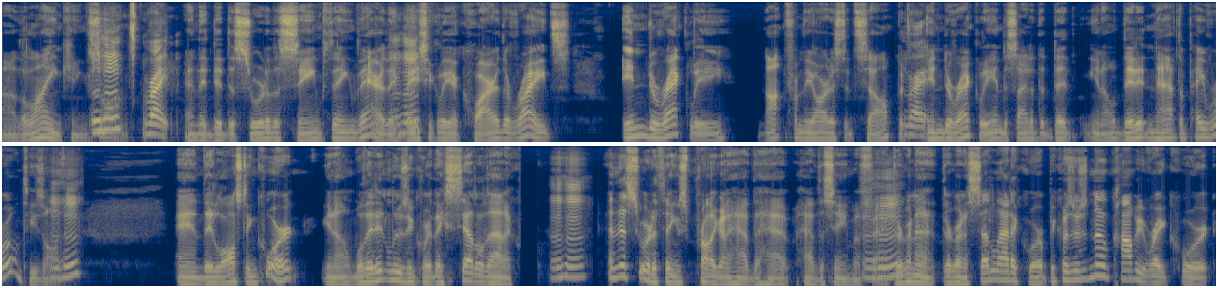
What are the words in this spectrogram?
uh, the Lion King mm-hmm. song. Mm-hmm. Right. And they did the sort of the same thing there. They mm-hmm. basically acquired the rights indirectly, not from the artist itself, but right. indirectly, and decided that they, you know, they didn't have to pay royalties on mm-hmm. it. And they lost in court. You know, well, they didn't lose in court; they settled out of court. Mm-hmm. And this sort of thing is probably going to have to have have the same effect. Mm-hmm. They're gonna they're gonna settle out of court because there's no copyright court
